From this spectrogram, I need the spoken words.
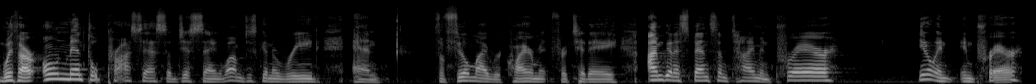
with our own mental process of just saying, well, I'm just going to read and fulfill my requirement for today. I'm going to spend some time in prayer. You know, in, in prayer,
